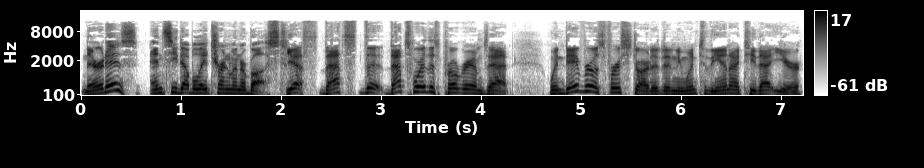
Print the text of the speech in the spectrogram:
There it is. NCAA tournament or bust. Yes, that's the that's where this program's at. When Dave Rose first started and he went to the NIT that year,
